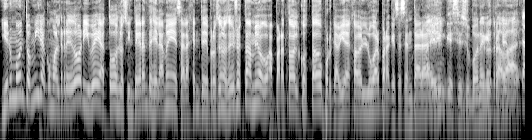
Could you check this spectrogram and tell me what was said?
y en un momento mira como alrededor y ve a todos los integrantes de la mesa, a la gente de sé, yo estaba medio apartado al costado porque había dejado el lugar para que se sentara Alguien él. que se supone que estaba gente.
